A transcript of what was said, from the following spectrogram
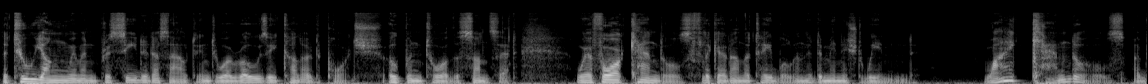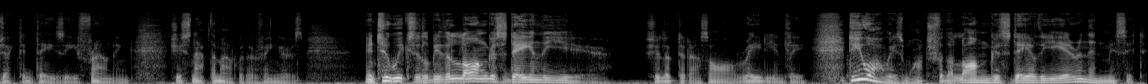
the two young women preceded us out into a rosy-coloured porch, open toward the sunset, where four candles flickered on the table in the diminished wind. Why candles? objected Daisy, frowning. She snapped them out with her fingers. In two weeks it'll be the longest day in the year. She looked at us all radiantly. Do you always watch for the longest day of the year and then miss it?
